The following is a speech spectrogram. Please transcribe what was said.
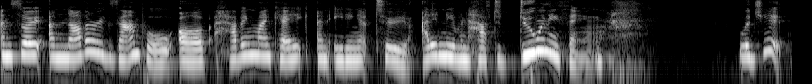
And so, another example of having my cake and eating it too. I didn't even have to do anything. Legit.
